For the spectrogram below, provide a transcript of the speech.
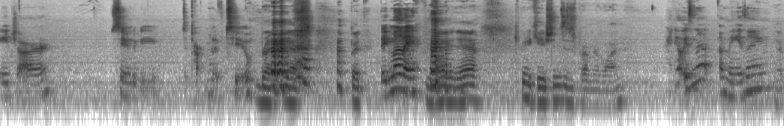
HR, soon to be Department of Two. Right, yes. But- big money. Right, yeah. Communications is department of one. I know, isn't that amazing? Yep.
